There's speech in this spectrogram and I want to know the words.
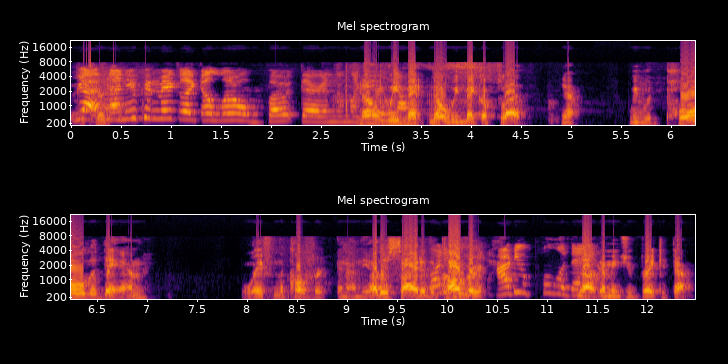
Yeah, Okay. and then you could make like a little boat there, and then like. No, we'd down- make no, we'd make a flood. Yeah. We would pull the dam away from the culvert, and on the other side of the What culvert? How do you pull a dam? no, that means you break it down.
